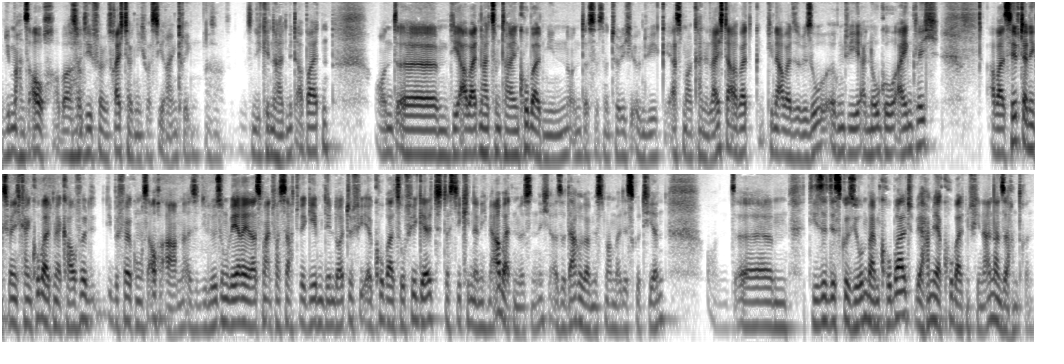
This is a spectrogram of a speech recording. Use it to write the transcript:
Die machen es auch, aber also. halt die, es reicht halt nicht, was die reinkriegen. Also müssen die Kinder halt mitarbeiten. Und äh, die arbeiten halt zum Teil in Kobaltminen. Und das ist natürlich irgendwie erstmal keine leichte Arbeit. Kinderarbeit sowieso irgendwie ein No-Go eigentlich. Aber es hilft ja nichts, wenn ich kein Kobalt mehr kaufe. Die Bevölkerung ist auch arm. Also die Lösung wäre ja, dass man einfach sagt, wir geben den Leuten für ihr Kobalt so viel Geld, dass die Kinder nicht mehr arbeiten müssen. Nicht? Also darüber müsste man mal diskutieren. Und ähm, diese Diskussion beim Kobalt, wir haben ja Kobalt in vielen anderen Sachen drin.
